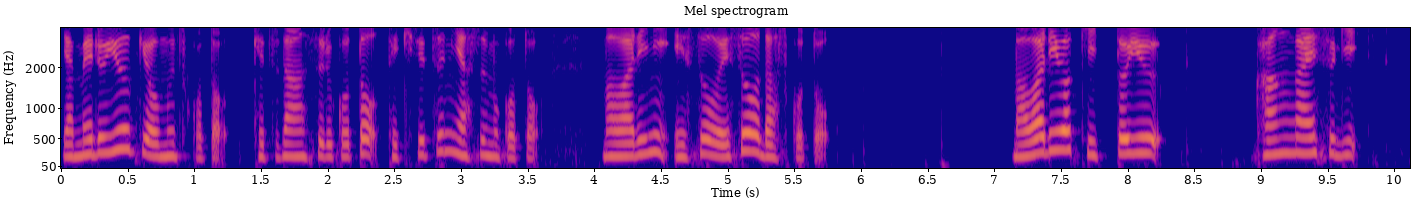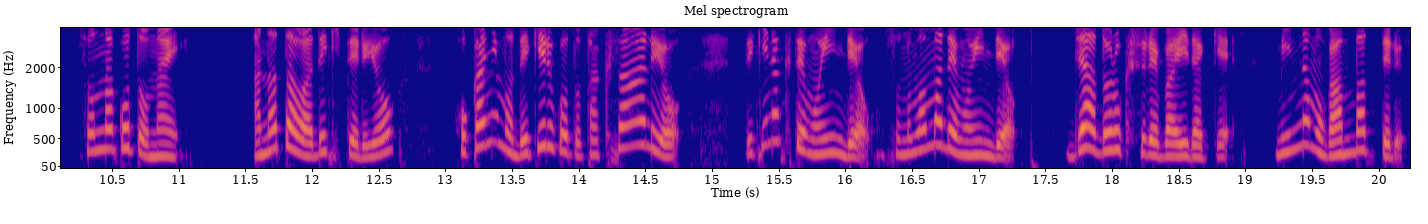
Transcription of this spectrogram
やめる勇気を持つこと決断すること適切に休むこと周りに SOS を出すこと。周りはきっと言う考えすぎそんなことないあなたはできてるよ他にもできることたくさんあるよできなくてもいいんだよそのままでもいいんだよじゃあ努力すればいいだけみんなも頑張ってる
